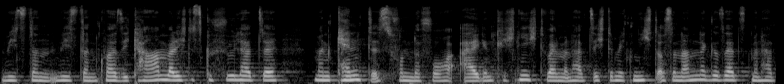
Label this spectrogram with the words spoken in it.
wie es dann, wie es dann quasi kam, weil ich das Gefühl hatte, man kennt es von davor eigentlich nicht, weil man hat sich damit nicht auseinandergesetzt, man hat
